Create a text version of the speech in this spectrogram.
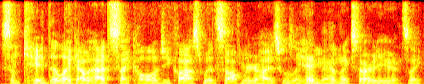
some kid that like I had psychology class with sophomore year of high school was like, hey man, like sorry to hear. It's like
